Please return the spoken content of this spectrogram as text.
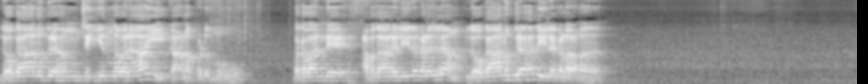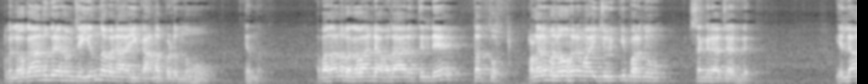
ലോകാനുഗ്രഹം ചെയ്യുന്നവനായി കാണപ്പെടുന്നു. ഭഗവാന്റെ അവതാര ലീലകളെല്ലാം ലോകാനുഗ്രഹ ലീലകളാണ് അപ്പൊ ലോകാനുഗ്രഹം ചെയ്യുന്നവനായി കാണപ്പെടുന്നു എന്ന്. അപ്പൊ അതാണ് ഭഗവാന്റെ അവതാരത്തിന്റെ തത്വം. വളരെ മനോഹരമായി ചുരുക്കി പറഞ്ഞു ശങ്കരാചാര്യര്. എല്ലാ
